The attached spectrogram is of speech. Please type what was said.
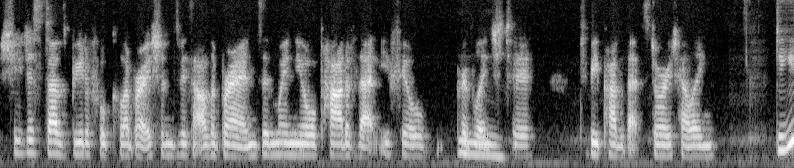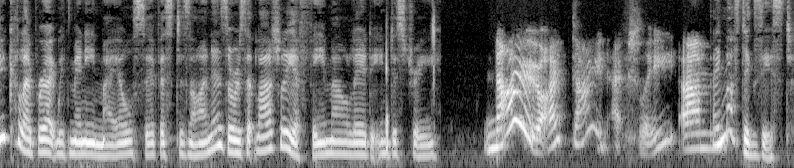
she just does beautiful collaborations with other brands, and when you're part of that, you feel privileged mm. to to be part of that storytelling. Do you collaborate with many male surface designers, or is it largely a female led industry? No, I don't actually. Um, they must exist.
